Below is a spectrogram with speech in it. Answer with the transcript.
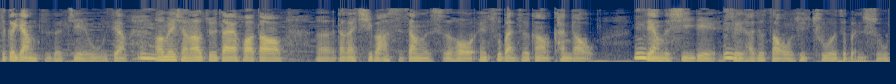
这个样子的街屋这样，然后没想到就是大概画到呃大概七八十张的时候，哎，出版社刚好看到这样的系列，所以他就找我去出了这本书。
